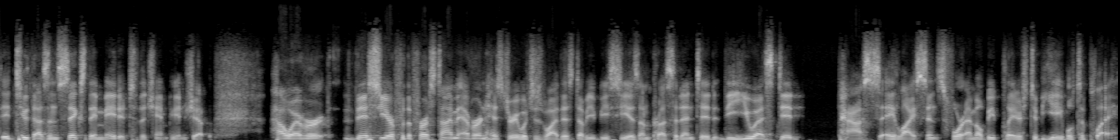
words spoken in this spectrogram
in 2006, they made it to the championship. However, this year, for the first time ever in history, which is why this WBC is unprecedented, the U.S. did pass a license for MLB players to be able to play.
